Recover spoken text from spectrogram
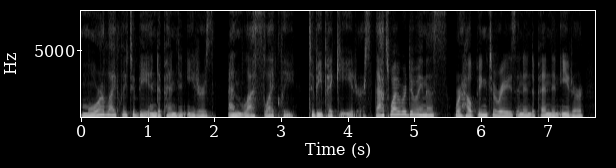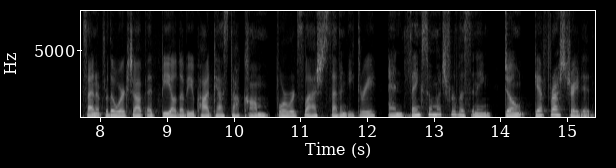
more likely to be independent eaters and less likely to be picky eaters. That's why we're doing this. We're helping to raise an independent eater. Sign up for the workshop at blwpodcast.com forward slash 73. And thanks so much for listening. Don't get frustrated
